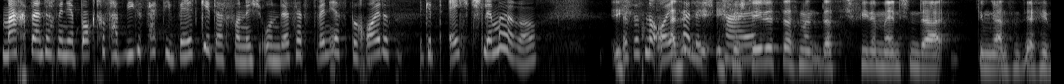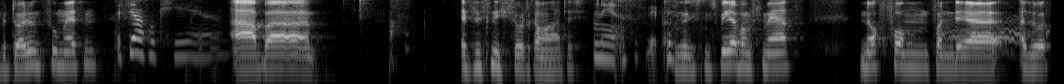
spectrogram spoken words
Macht's einfach, wenn ihr Bock drauf habt. Wie gesagt, die Welt geht davon nicht unter. Selbst wenn ihr es bereut, es gibt echt Schlimmeres. Ich, Das ist eine Also ich, Äußerlichkeit. ich verstehe das, dass man, dass sich viele Menschen da dem Ganzen sehr viel Bedeutung zumessen. Ist ja auch okay, ja. aber es ist nicht so dramatisch. Nee, es ist wirklich. Also wirklich nicht. Weder vom Schmerz noch vom, von der, also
